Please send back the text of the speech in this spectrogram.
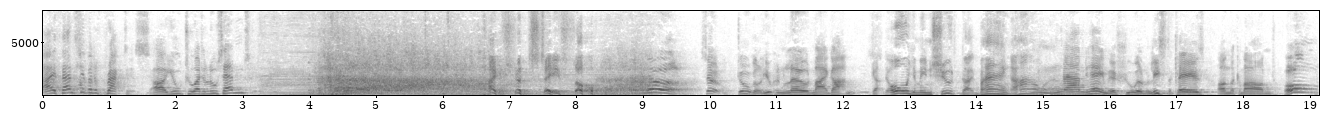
I fancy a bit of practice. Are you two at a loose end? I should say so. Good. So, Dougal, you can load my gun. Oh, you mean shoot, like bang. Ah. And Hamish, you will release the clays on the command. Oh,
